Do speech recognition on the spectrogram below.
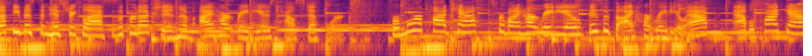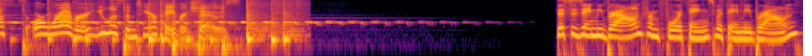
Stuff You Missed in History Class is a production of iHeartRadio's How Stuff Works. For more podcasts from iHeartRadio, visit the iHeartRadio app, Apple Podcasts, or wherever you listen to your favorite shows. This is Amy Brown from Four Things with Amy Brown.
